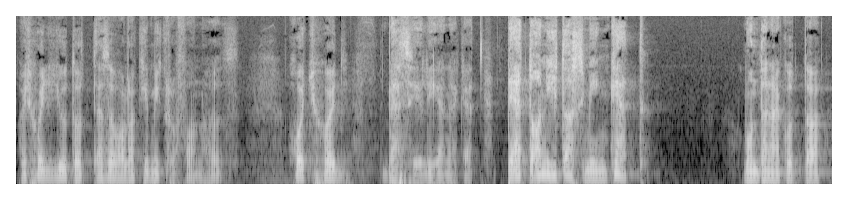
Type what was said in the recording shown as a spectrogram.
Hogy hogy jutott ez a valaki mikrofonhoz? Hogy, hogy beszél ilyeneket? Te tanítasz minket? Mondanák ott a,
